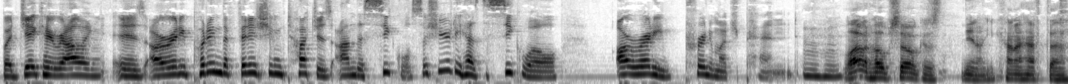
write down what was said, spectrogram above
But J.K. Rowling is already putting the finishing touches on the sequel, so she already has the sequel already pretty much penned. Mm-hmm. Well, I would hope so because you know you kind of have to.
